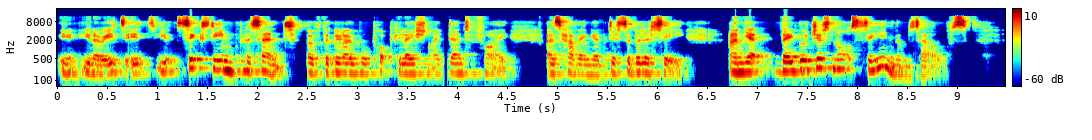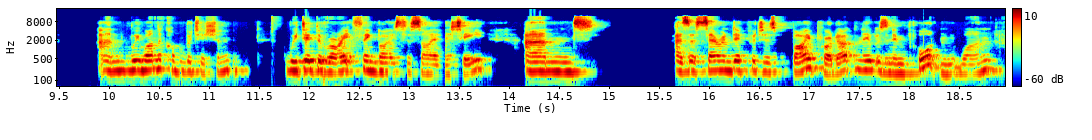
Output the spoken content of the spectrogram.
You, you know, it's it's sixteen percent of the global population identify as having a disability, and yet they were just not seeing themselves. And we won the competition we did the right thing by society. And as a serendipitous byproduct, and it was an important one,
